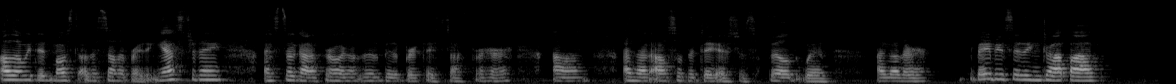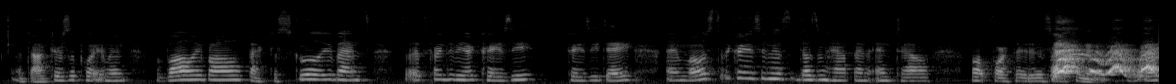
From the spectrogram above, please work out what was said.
Although we did most of the celebrating yesterday, I still got to throw in a little bit of birthday stuff for her. Um, and then also the day is just filled with another babysitting drop-off, a doctor's appointment, volleyball, back to school events. So it's going to be a crazy, crazy day. And most of the craziness doesn't happen until about 4.30 this afternoon. From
